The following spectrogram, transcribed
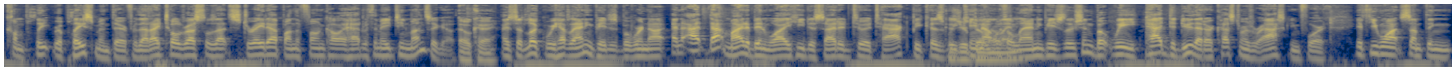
complete replacement there for that. I told Russell that straight up on the phone call I had with him 18 months ago. okay. I said, "Look, we have landing pages, but we're not." And I, that might have been why he decided to attack because we came out building with a landing- landing page solution. But we had to do that. Our customers were asking for it. If you want something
